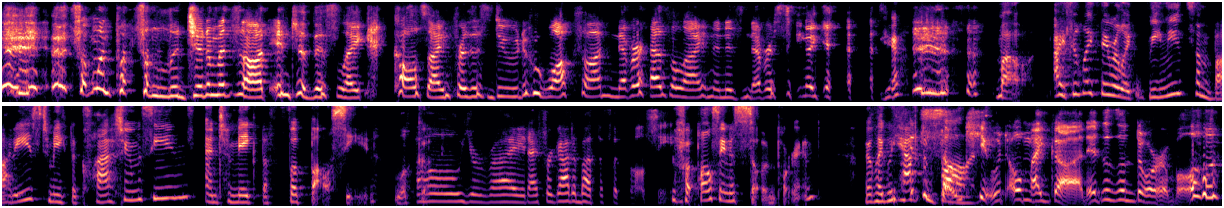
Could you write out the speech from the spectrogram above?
someone put some legitimate thought into this like call sign for this dude who walks on, never has a line, and is never seen again. Yeah. well, I feel like they were like, we need some bodies to make the classroom scenes and to make the football scene look good. Oh, you're right. I forgot about the football scene. The football scene is so important. They're like, we have it's to bond. so cute. Oh my god, it is adorable.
